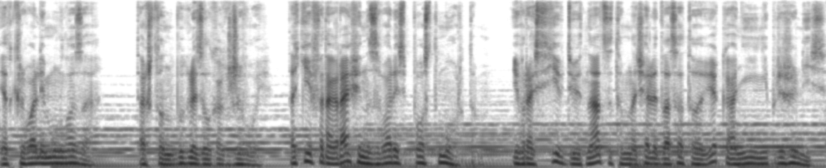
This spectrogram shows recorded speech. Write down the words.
и открывали ему глаза, так что он выглядел как живой. Такие фотографии назывались постмортом, и в России в 19-м, начале 20 века они не прижились.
